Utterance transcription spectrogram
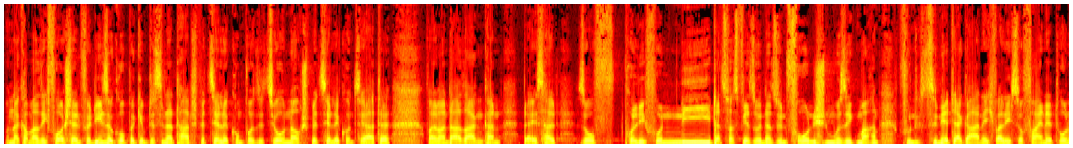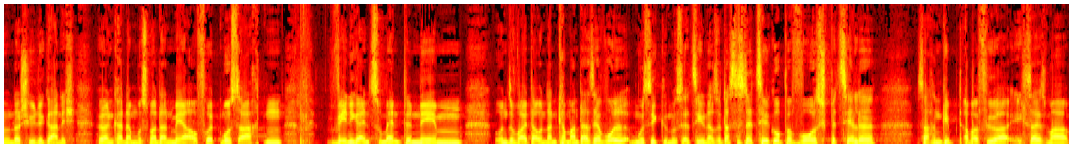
Und da kann man sich vorstellen, für diese Gruppe gibt es in der Tat spezielle Kompositionen, auch spezielle Konzerte, weil man da sagen kann, da ist halt so Polyphonie, das, was wir so in der symphonischen Musik machen, funktioniert ja gar nicht, weil ich so feine Tonunterschiede gar nicht hören kann. Da muss man dann mehr auf Rhythmus achten, weniger Instrumente nehmen und so weiter. Und dann kann man da sehr wohl Musikgenuss erzielen. Also das ist eine Zielgruppe, wo es spezielle Sachen gibt. Aber für, ich sage es mal,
